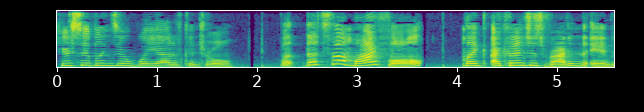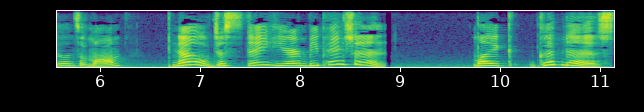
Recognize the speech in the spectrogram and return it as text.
Your siblings are way out of control. But that's not my fault. Like, I couldn't just ride in the ambulance with mom. No, just stay here and be patient. Like, goodness.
